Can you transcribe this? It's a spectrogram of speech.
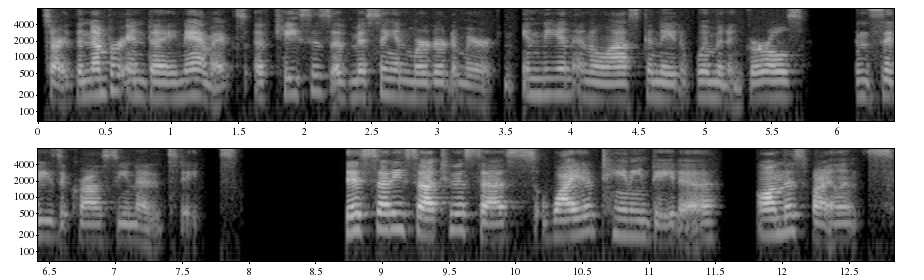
sorry, the number and dynamics of cases of missing and murdered American Indian and Alaska Native women and girls in cities across the United States. This study sought to assess why obtaining data on this violence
